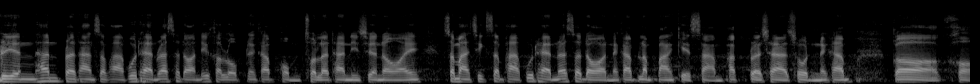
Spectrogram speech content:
เรียนท่านประธานสภาผู้แทนราษฎรที่เคารพนะครับ ผมชนลธานีเชื้อน้อย สมาชิกสภาผู้แทนราษฎรนะครับลำปางเขตสามพักประชาชนนะครับ ก็ขอ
